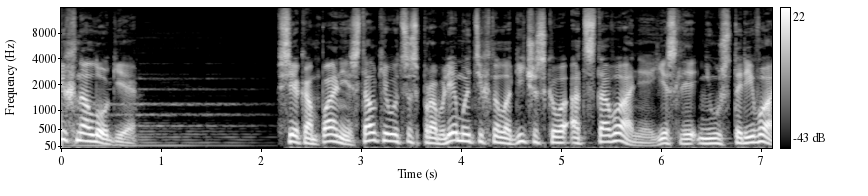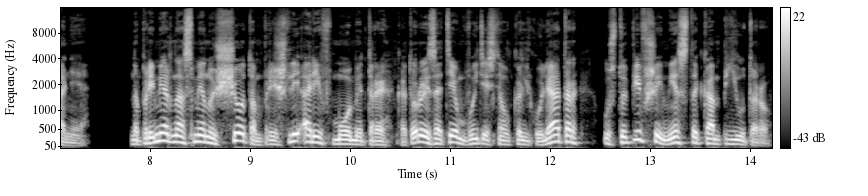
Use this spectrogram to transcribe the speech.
Технология. Все компании сталкиваются с проблемой технологического отставания, если не устаревания. Например, на смену счетам пришли арифмометры, которые затем вытеснил калькулятор, уступивший место компьютеру.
